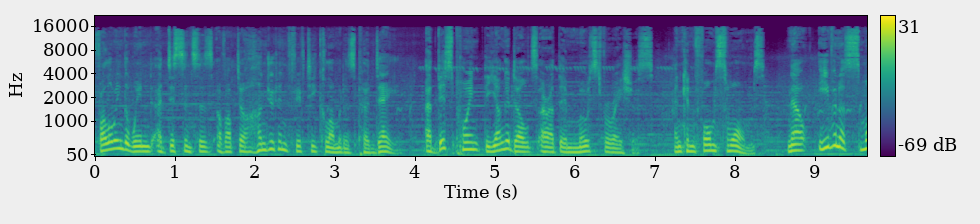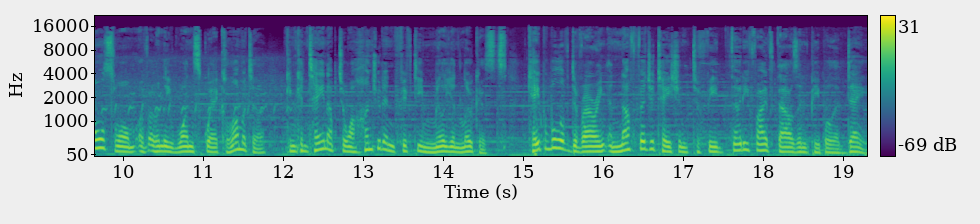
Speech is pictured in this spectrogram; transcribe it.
following the wind at distances of up to 150 kilometers per day. At this point, the young adults are at their most voracious and can form swarms. Now, even a small swarm of only one square kilometer can contain up to 150 million locusts, capable of devouring enough vegetation to feed 35,000 people a day.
